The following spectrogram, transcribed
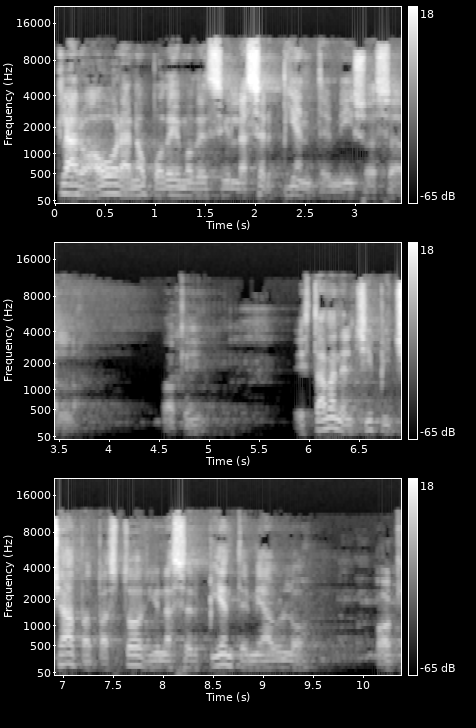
Claro, ahora no podemos decir la serpiente me hizo hacerlo. ¿ok? Estaba en el chipichapa, pastor, y una serpiente me habló. Ok,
